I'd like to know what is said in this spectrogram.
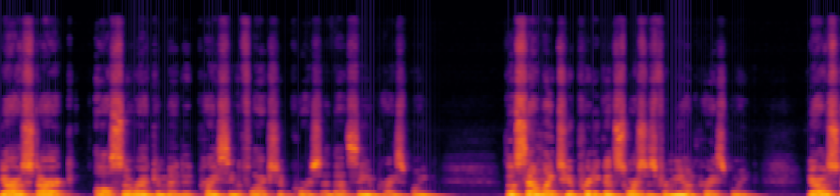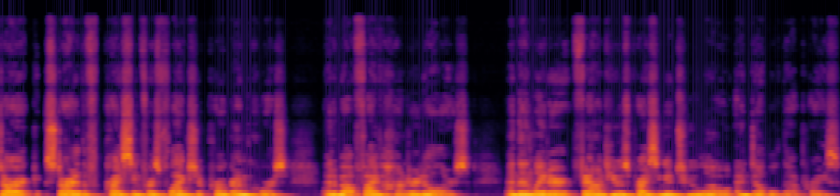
Yaro Starak also recommended pricing a flagship course at that same price point. Those sound like two pretty good sources for me on price point. Yaro Starak started the pricing for his flagship program course at about $500 and then later found he was pricing it too low and doubled that price.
